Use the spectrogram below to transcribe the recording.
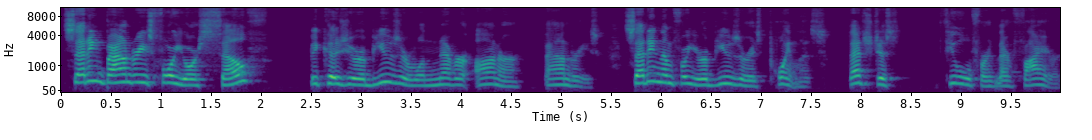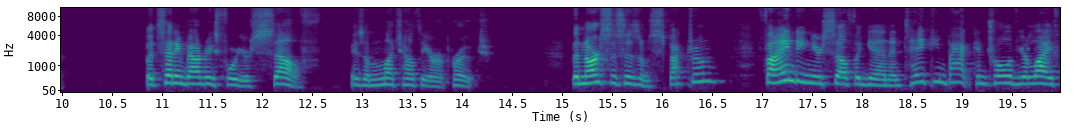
Setting boundaries for yourself because your abuser will never honor boundaries. Setting them for your abuser is pointless. That's just fuel for their fire. But setting boundaries for yourself is a much healthier approach. The narcissism spectrum, finding yourself again and taking back control of your life,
